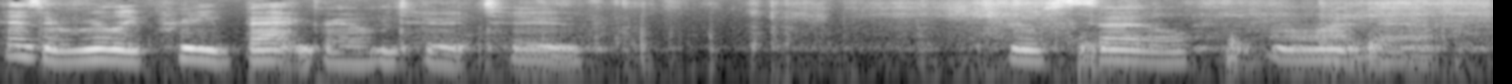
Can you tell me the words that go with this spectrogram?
has a really pretty background to it too. It's real subtle. I like that.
